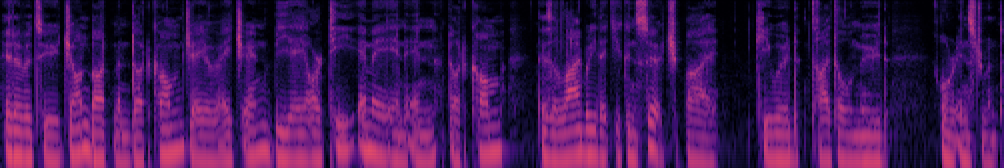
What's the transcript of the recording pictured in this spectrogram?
Head over to johnbartmann.com, J O H N B A R T M A N N.com. There's a library that you can search by keyword, title, mood, or instrument.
